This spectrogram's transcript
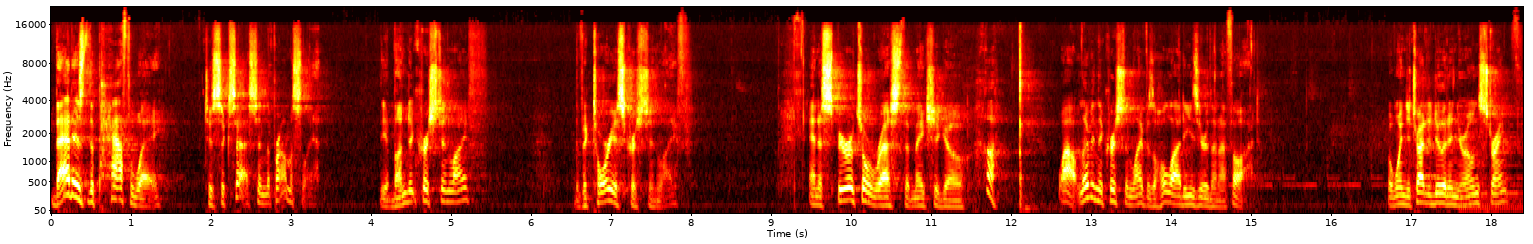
That is the pathway to success in the promised land the abundant Christian life, the victorious Christian life, and a spiritual rest that makes you go, huh, wow, living the Christian life is a whole lot easier than I thought. But when you try to do it in your own strength,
